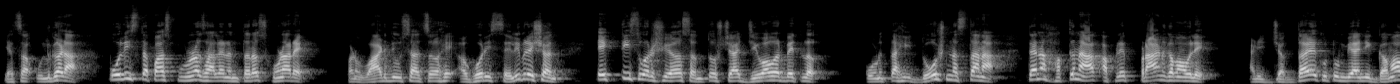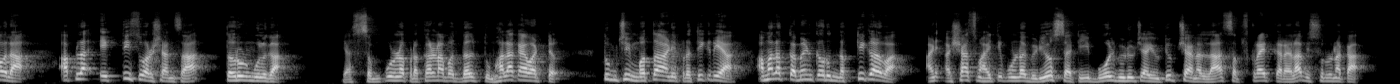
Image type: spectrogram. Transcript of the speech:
याचा उलगडा पोलीस तपास पूर्ण झाल्यानंतरच होणार आहे. पण वाढदिवसाचं हे अघोरी सेलिब्रेशन एकतीस वर्षीय संतोषच्या जीवावर बेतलं. कोणताही दोष नसताना त्यानं हकनाक आपले प्राण गमावले आणि जगदाळे कुटुंबियांनी गमावला आपला एकतीस वर्षांचा तरुण मुलगा. या संपूर्ण प्रकरणाबद्दल तुम्हाला काय वाटतं? तुमची मतं आणि प्रतिक्रिया आम्हाला कमेंट करून नक्की कळवा आणि अशाच माहितीपूर्ण व्हिडिओजसाठी बोल व्हिडिओच्या यूट्यूब चॅनलला सबस्क्राईब करायला विसरू नका.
